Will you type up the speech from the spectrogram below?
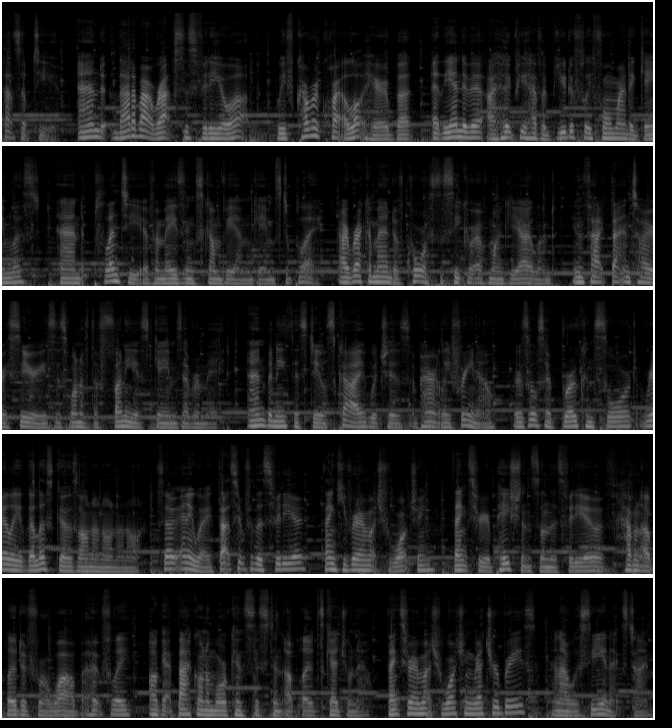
that's up to you. And that about wraps this video up. We've covered quite a lot here, but at the end of it, I hope you have a beautifully formatted game list and plenty of amazing ScummVM games to play. I recommend, of course, The Secret of Monkey Island. In fact, that entire series is one of the funniest games ever made. And Beneath the Steel Sky, which is apparently free now. There's also Broken Sword, really, the list goes on and on and on. So anyway, that's it for this video. Thank you very much for watching. Thanks for your patience on this video. I haven't uploaded for a while, but hopefully I'll get back on a more consistent upload schedule now. Thanks very much for watching Retro Breeze, and I will see you next time.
